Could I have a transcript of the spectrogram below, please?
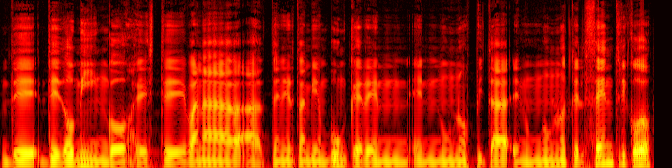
de, de domingo? Este, ¿Van a, tener también búnker en, en, un hospital, en un, hotel céntrico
